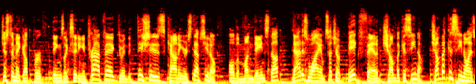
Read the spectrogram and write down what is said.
Just to make up for things like sitting in traffic, doing the dishes, counting your steps, you know, all the mundane stuff. That is why I'm such a big fan of Chumba Casino. Chumba Casino has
